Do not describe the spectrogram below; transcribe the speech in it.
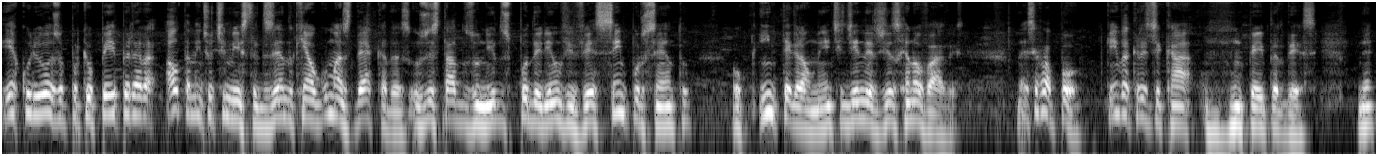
e é curioso porque o paper era altamente otimista, dizendo que em algumas décadas os Estados Unidos poderiam viver 100% ou integralmente de energias renováveis. Daí você fala, pô, quem vai criticar um paper desse? Né?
